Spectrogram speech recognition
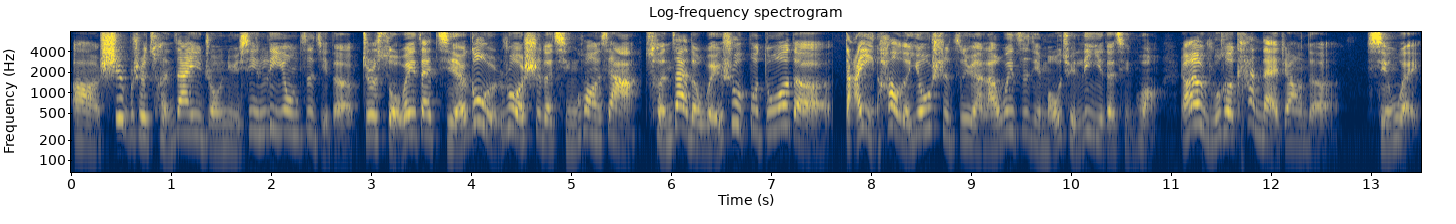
啊、是不是存在一种女性利用自己的，就是所谓在结构弱势的情况下存在的为数不多的打引号的优势资源来为自己谋取利益的情况，然后要如何看待这样的行为，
